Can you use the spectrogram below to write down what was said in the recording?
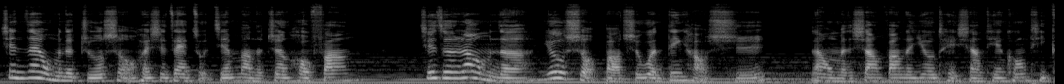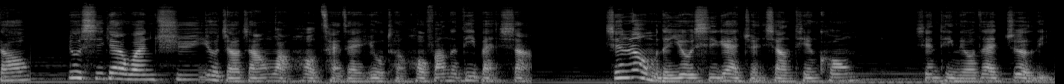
现在，我们的左手会是在左肩膀的正后方。接着，让我们的右手保持稳定好时，让我们上方的右腿向天空提高，右膝盖弯曲，右脚掌往后踩在右臀后方的地板上。先让我们的右膝盖转向天空，先停留在这里。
